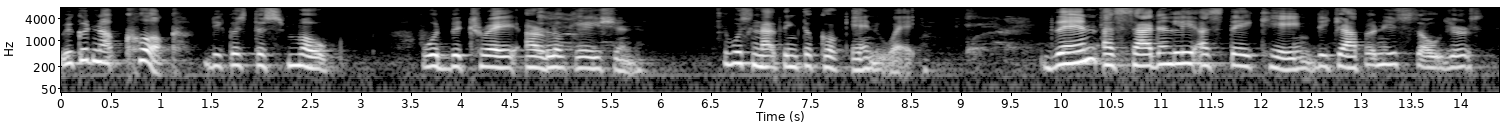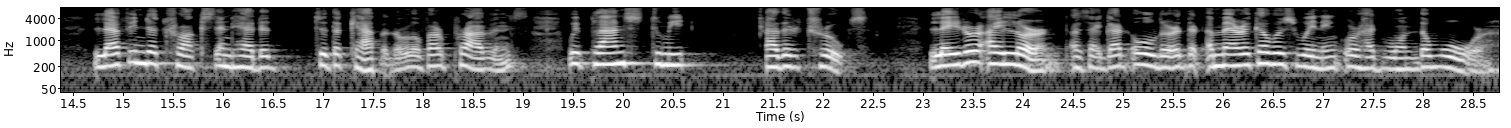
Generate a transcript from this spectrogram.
We could not cook because the smoke would betray our location. There was nothing to cook anyway. Then, as suddenly as they came, the Japanese soldiers left in the trucks and headed to the capital of our province with plans to meet other troops. Later, I learned as I got older that America was winning or had won the war.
